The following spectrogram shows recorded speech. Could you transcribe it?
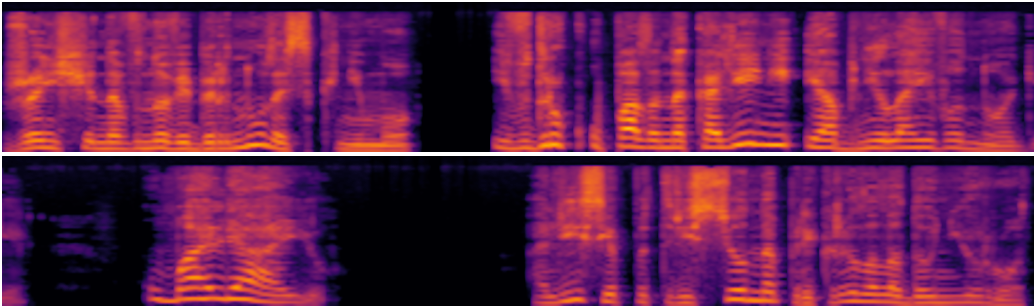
Женщина вновь обернулась к нему и вдруг упала на колени и обняла его ноги. «Умоляю!» Алисия потрясенно прикрыла ладонью рот,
